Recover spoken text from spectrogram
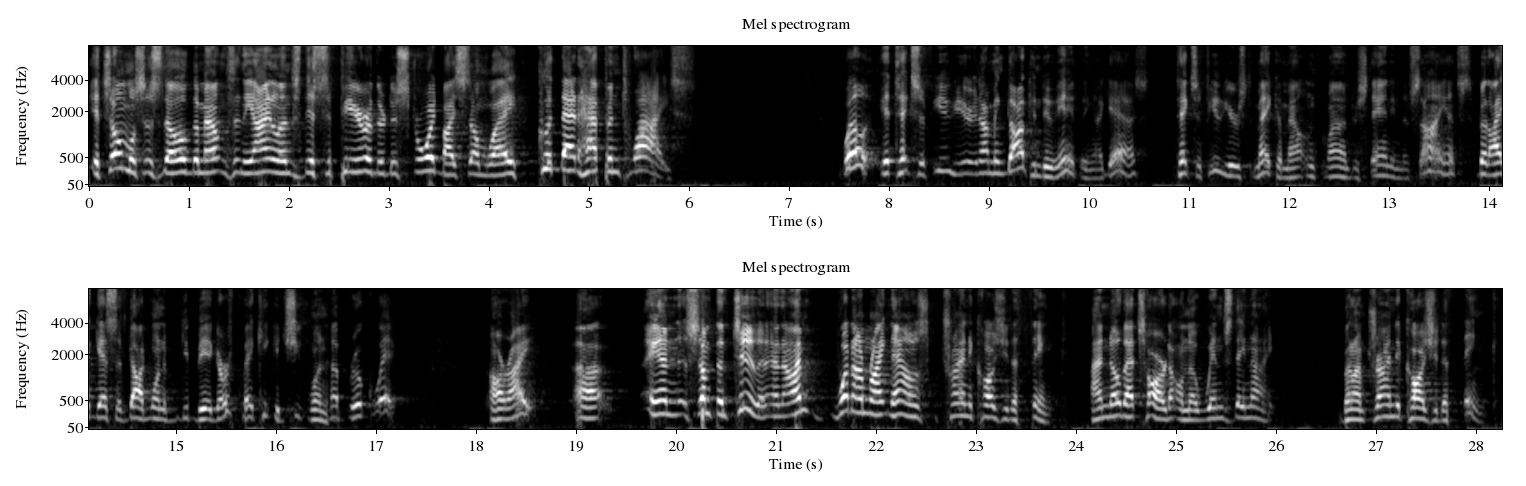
it's almost as though the mountains and the islands disappear they're destroyed by some way. Could that happen twice? Well, it takes a few years. I mean, God can do anything, I guess. It takes a few years to make a mountain, from my understanding of science. But I guess if God wanted get big earthquake, He could shoot one up real quick. All right? Uh, and something too, and I'm what I'm right now is trying to cause you to think. I know that's hard on a Wednesday night, but I'm trying to cause you to think.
